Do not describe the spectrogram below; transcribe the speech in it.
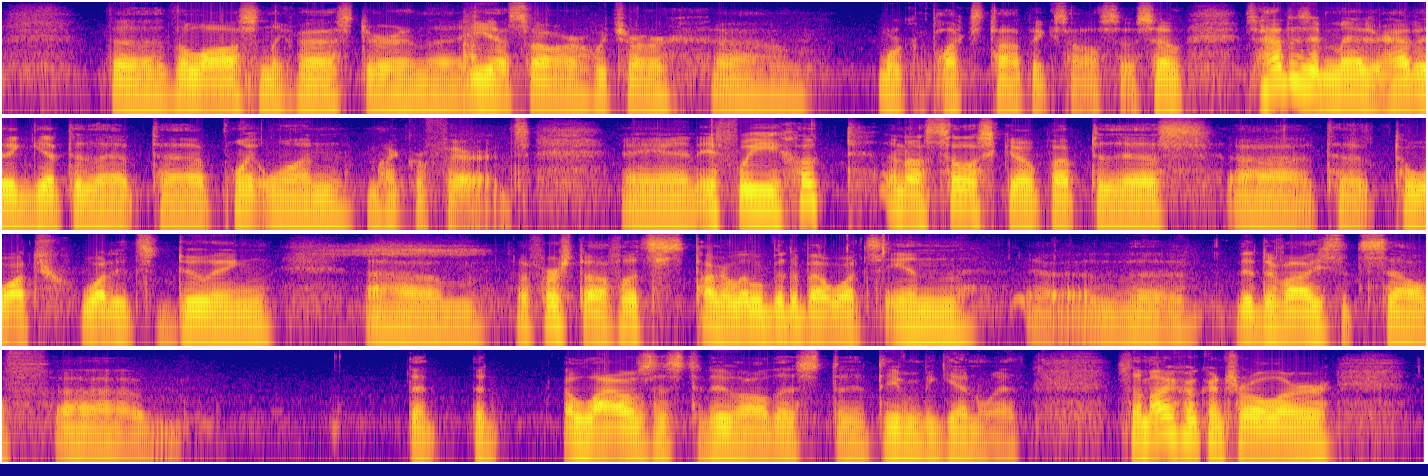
the, the loss in the capacitor and the ESR, which are um, more complex topics also. So, so how does it measure? How did it get to that uh, 0.1 microfarads? And if we hooked an oscilloscope up to this uh, to, to watch what it's doing, um, well, first off, let's talk a little bit about what's in uh, the, the device itself uh, that, that allows us to do all this to, to even begin with. So the microcontroller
